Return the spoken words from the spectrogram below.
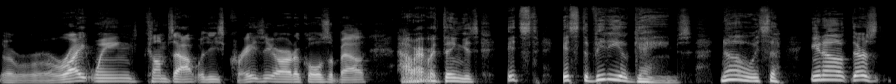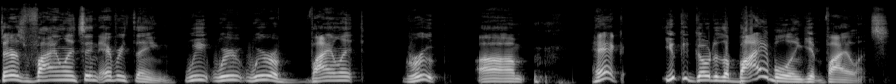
the right wing comes out with these crazy articles about how everything is. It's it's the video games. No, it's the you know. There's there's violence in everything. We we're we're a violent group. Um, heck, you could go to the Bible and get violence.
